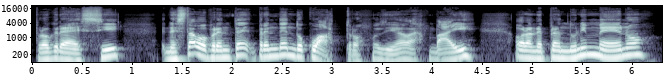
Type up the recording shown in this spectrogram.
progressi, ne stavo prende- prendendo quattro, così, vabbè, vai, ora ne prendo uno in meno,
